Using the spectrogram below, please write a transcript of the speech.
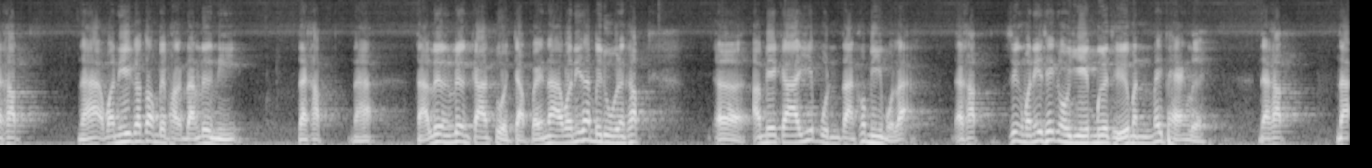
นะครับนะฮะวันนี้ก็ต้องไปผลักดันเรื่องนี้นะครับนะฮะนะเรื่องเรื่องการตรวจจับใบหน้า วันนี้ท่านไปดูนะครับเอ่ออเมริกาญี่ปุ่นต่างเขามีหมดแล้วนะครับซึ่งวันนี้เทคโนโลยีมือถือมันไม่แพงเลยนะครับนะ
